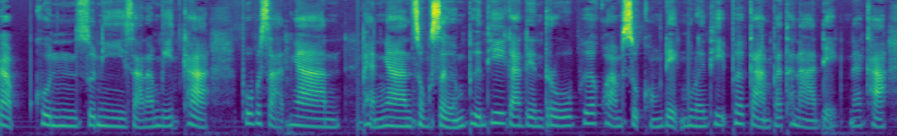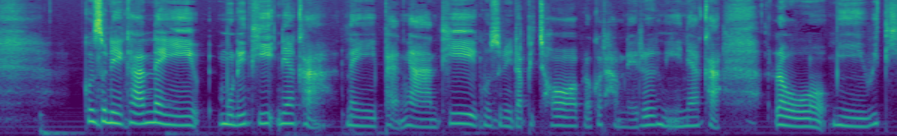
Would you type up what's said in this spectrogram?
กับคุณสุนีสารมิตรค่ะ ผู้ประสานงาน แผนงานส่งเสริมพื้นที่การเรียนรู้เพื่อความสุขของเด็กมูลนิธิเพื่อการพัฒนาเด็กนะคะ คุณสุนีคะในมูลนิธิเนี่ยค่ะ ในแผนงานที่คุณสุนีรับผิดชอบ แล้วก็ทำในเรื่องนี้เนี่ยค่ะ เรามีวิธี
